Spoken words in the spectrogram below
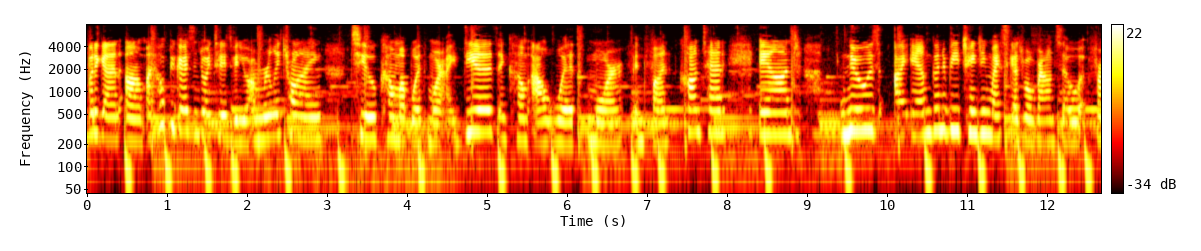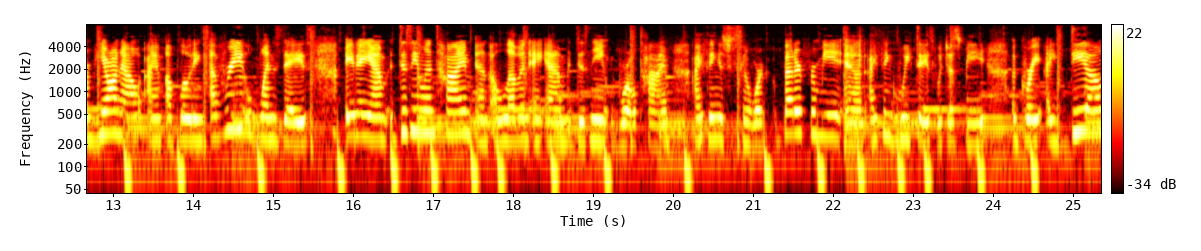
But again, um, I hope you guys enjoyed today's video. I'm really trying to come up with more ideas and come out with more and fun content. And news, I am going to be changing my schedule around. So from here on out, I am uploading every Wednesdays, 8 a.m. Disneyland time and 11 a.m. Disney World time. I think it's just to work better for me and I think weekdays would just be a great idea.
